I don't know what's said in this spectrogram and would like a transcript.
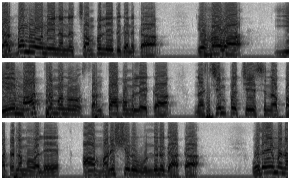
గర్భంలోనే నన్ను చంపలేదు గనుక యహోవా ఏ మాత్రమును సంతాపము లేక నశింప చేసిన పట్టణము వలె ఆ మనుష్యుడు ఉండునుగాక ఉదయమున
